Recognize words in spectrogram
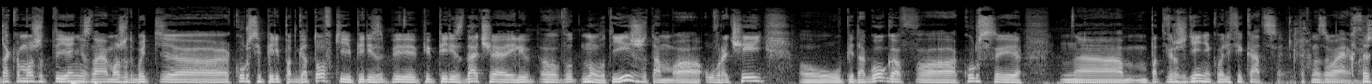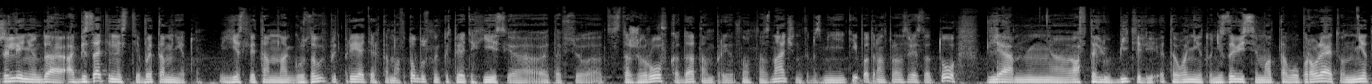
Так, может, я не знаю, может быть, э, курсы переподготовки, пересдача или э, ну вот есть же там э, у врачей, у педагогов курсы подтверждения квалификации, так называемые. К сожалению, да, обязательности в этом нету. Если там на грузовых предприятиях, там автобусных предприятиях есть это все стажировка, да, там назначено, там изменение типа транспортного средства, то для автолюбителей этого нету, независимо от того, управляет он, нет.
